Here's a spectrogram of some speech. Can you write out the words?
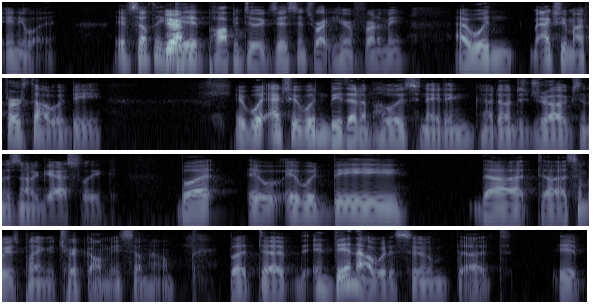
anyway. If something Yeah. did pop into existence right here in front of me, I wouldn't. Actually, my first thought would be it would actually wouldn't be that I'm hallucinating. I don't do drugs and there's not a gas leak, but it it would be that uh, somebody was playing a trick on me somehow. But uh, and then I would assume that it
